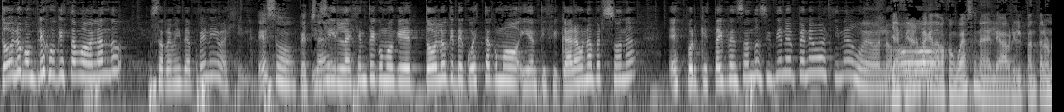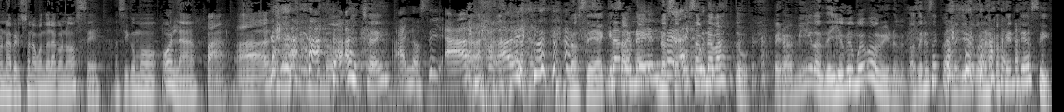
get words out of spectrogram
todo lo complejo que estamos hablando se remite a pene y vagina. Eso, Y ¿cachai? si la gente como que todo lo que te cuesta como identificar a una persona es porque estáis pensando si tiene pene o vagina, weón. Y al final, para que andamos con weas, y nadie le va a abrir el pantalón a una persona cuando la conoce. Así como, hola, pa. Ah, no, no, ¿cachai? Ah, no sé. Ah, a ver. No sé a qué sauna, no sé a qué sauna vas tú, pero a mí, donde yo me muevo, a mí no me pasan esas cosas. Yo no conozco gente así.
